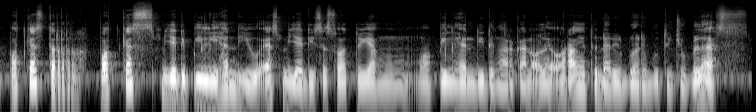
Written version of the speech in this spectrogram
podcaster. Podcast menjadi pilihan di US menjadi sesuatu yang mau pilihan didengarkan oleh orang itu dari 2017 2016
